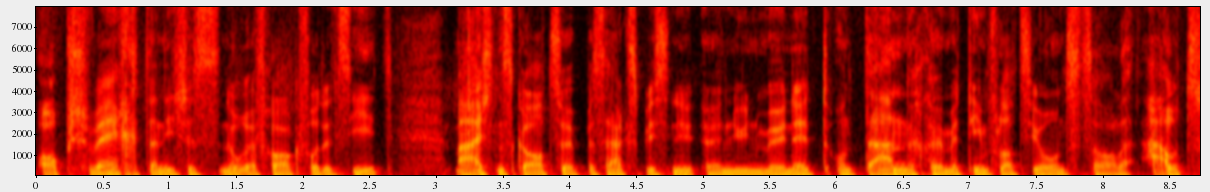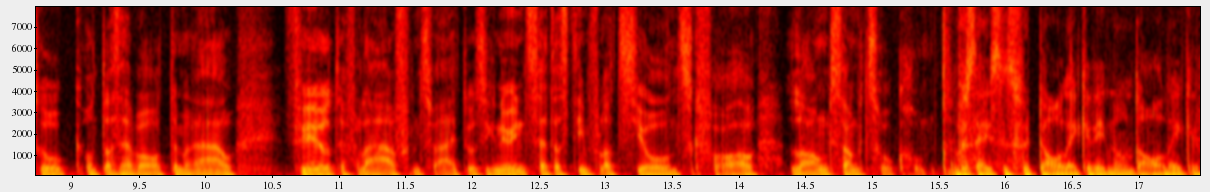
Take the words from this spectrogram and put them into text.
abschwächt, dann ist es nur eine Frage von der Zeit. Meistens geht es etwa sechs bis neun äh, Monate und dann kommen die Inflationszahlen auch zurück und das erwarten wir auch für den Verlauf von 2019, dass die Inflationsgefahr langsam zurückkommt. Was heißt das für die Anlegerinnen und Anleger?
